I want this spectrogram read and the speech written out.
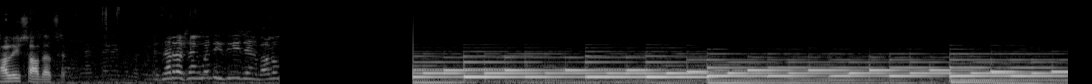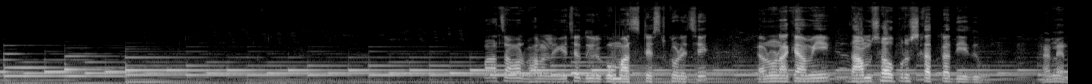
ভালোই স্বাদ আছে। স্যাররা সাংবাদিক দিয়ে দেন ভালো মাছ আমার ভালো লেগেছে দুই রকম মাছ টেস্ট করেছি। কারণ ওনাকে আমি দাম সহ পুরস্কারটা দিয়ে দেবো। বুঝলেন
